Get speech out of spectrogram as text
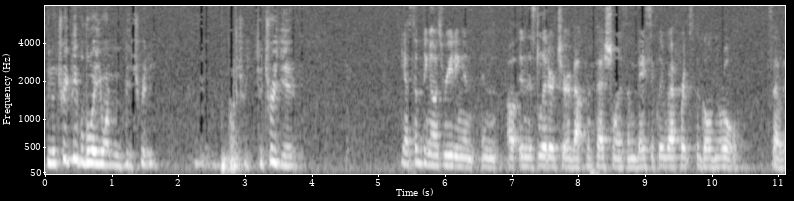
you know, treat people the way you want them to be treated, to treat- you. Yeah, something I was reading in, in, uh, in this literature about professionalism basically referenced the golden rule. So,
